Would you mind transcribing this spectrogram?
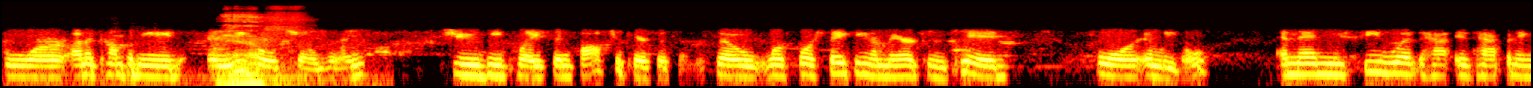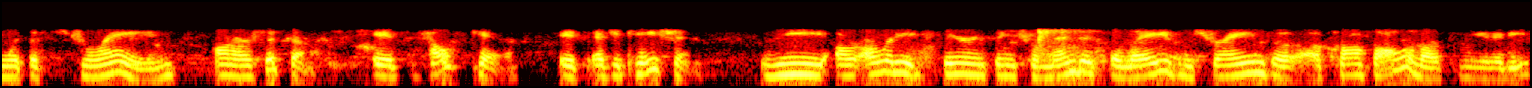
for unaccompanied illegal yeah. children to be placed in foster care systems. So we're forsaking American kids for illegals. And then you see what ha- is happening with the strain on our system. It's healthcare, it's education. We are already experiencing tremendous delays and strains a- across all of our communities,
